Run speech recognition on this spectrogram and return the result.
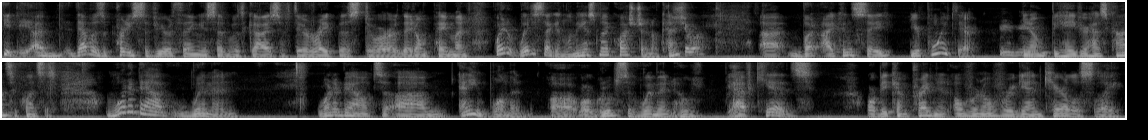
You- uh, that was a pretty severe thing you said with guys if they're rapists or they don't pay money. Wait, wait a second. Let me ask my question, okay? Sure. Uh, but I can see your point there. You know, behavior has consequences. What about women? What about um, any woman uh, or groups of women who have kids or become pregnant over and over again carelessly?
